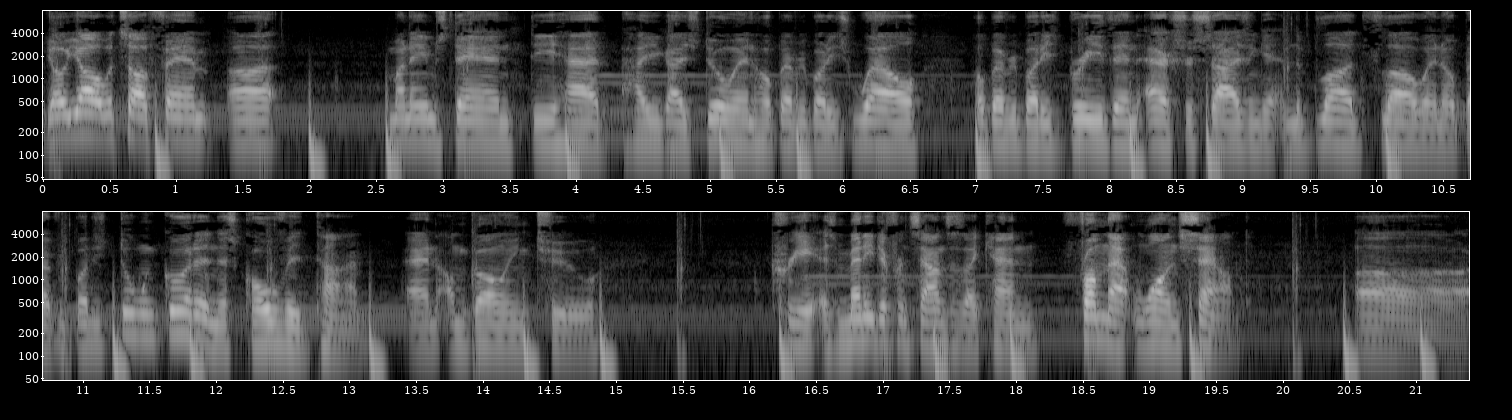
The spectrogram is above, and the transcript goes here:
Yo, yo, what's up, fam? Uh, my name's Dan DHad. How you guys doing? Hope everybody's well. Hope everybody's breathing, exercising, getting the blood flowing. Hope everybody's doing good in this COVID time. And I'm going to create as many different sounds as I can from that one sound. Uh,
